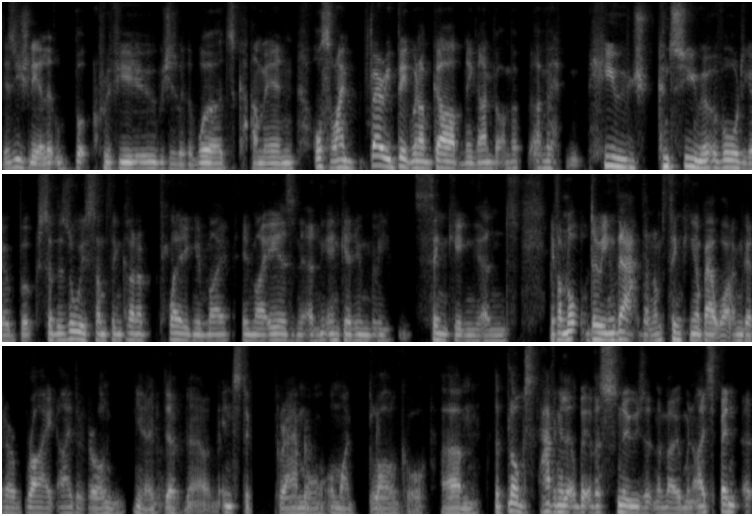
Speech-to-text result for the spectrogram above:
there's usually a little book review which is where the words come in. Also i'm very big when i'm gardening. I'm, I'm, a, I'm a huge consumer of audio books so there's always something kind of playing in my in my ears and, and, and getting me thinking. And if i'm not doing that, then I'm thinking about what I'm going to write either on, you know, the uh, Instagram or, or, my blog or um, the blog's having a little bit of a snooze at the moment. I spent uh,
